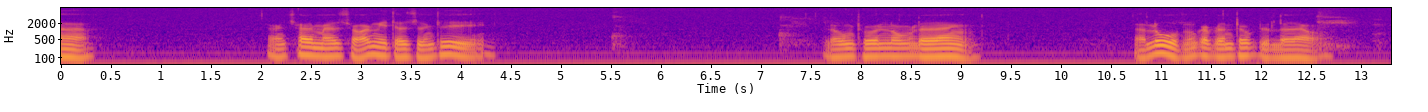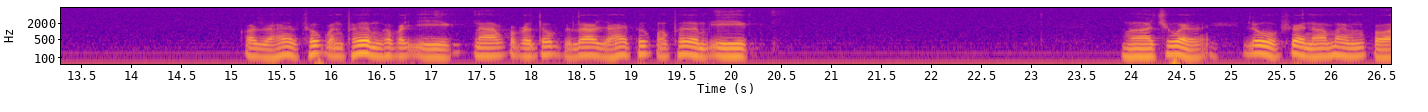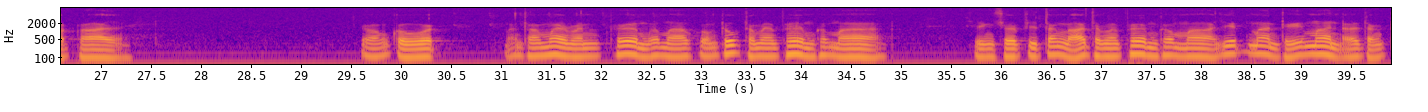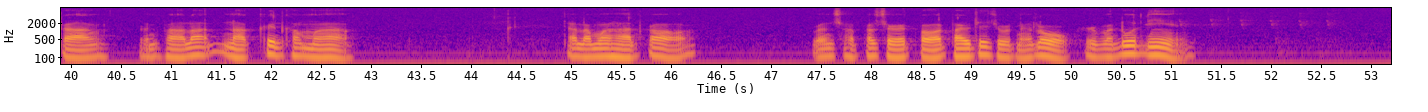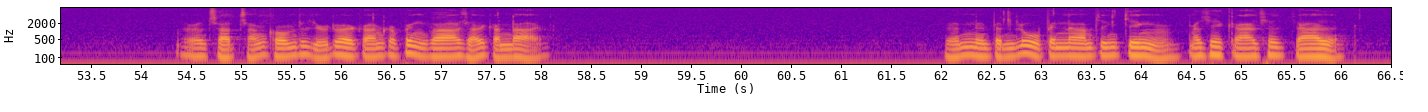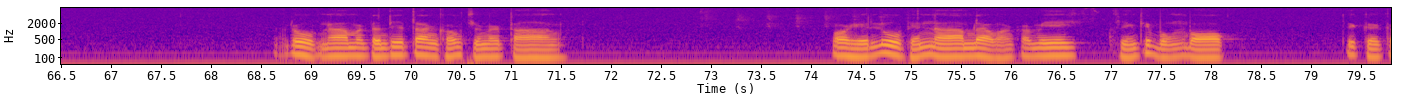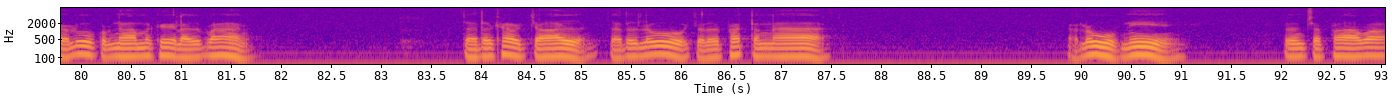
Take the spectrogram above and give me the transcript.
ใช้ไม้สอนมีแต่สิ่งที่ ลงทุนลงแรงแต่รูปมันก็เป็นทุกข์อยู่แล้ว ก็อย่าให้ทุกข์มันเพิ่มเข้าไปอีก น้ำก็เป็นทุกข์อยู่แล้ว อย่าให้ทุกข์มันเพิ่มอีก มาช่วยรูปช่วยน้ำให้มันปลอดภัยจองโกรธมันทำให้มันเพิ่มเข้ามาความทุกข์ทำไมเพิ่มเข้ามา สิ่งเสพติดตั้งหลายทำไมเพิ่มเข้ามา ยึดมั่นถือมั่นอะไรต่างๆเป็นภาระหนักขึ้นเข้ามา ถ้าเรามาหัดก็เป็นสัตว์ประเสริฐปลอดภัยที่สุดในโลก คือมนุษย์นี่เป็นสัตว์สังคมที่อยู่ด้วยกันก็พึ่งพาอาศัยกันได้ เห็นมันเป็นรูปเป็นนามจริง ๆ ไม่ใช่กายใช่ใจ รูปนามมันเป็นที่ตั้งของสิ่งต่างๆ พอเห็นรูปเห็นนามแล้วมันก็มีสิ่งที่บ่งบอก ที่เกิดกับรูปกับนามมันคืออะไรบ้างจะได้เข้าใจ จะได้รู้จะได้พัฒนารูปนี่เป็นสภาวะ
